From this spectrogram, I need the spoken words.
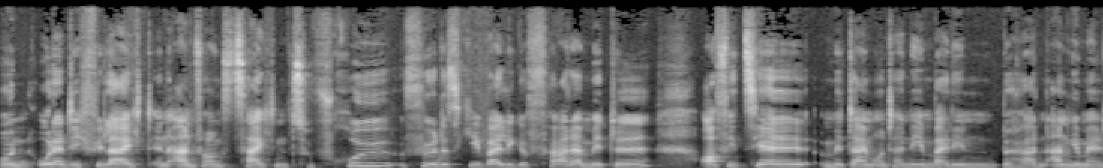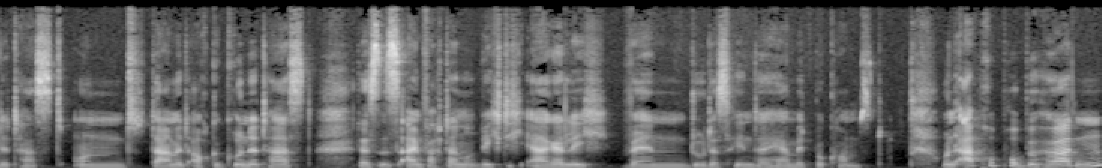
und oder dich vielleicht in Anführungszeichen zu früh für das jeweilige Fördermittel offiziell mit deinem Unternehmen bei den Behörden angemeldet hast und damit auch gegründet hast. Das ist einfach dann richtig ärgerlich, wenn du das hinterher mitbekommst. Und apropos Behörden,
